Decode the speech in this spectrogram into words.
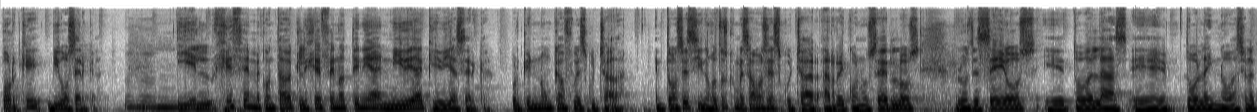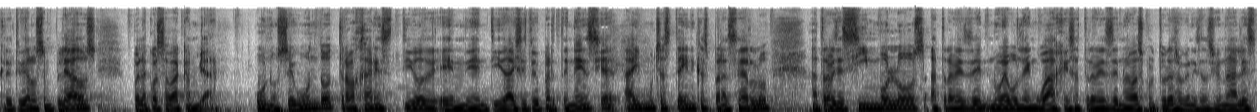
porque vivo cerca. Y el jefe me contaba que el jefe no tenía ni idea que vivía cerca, porque nunca fue escuchada. Entonces, si nosotros comenzamos a escuchar, a reconocer los, los deseos, eh, todas las, eh, toda la innovación, la creatividad de los empleados, pues la cosa va a cambiar. Uno. Segundo, trabajar en sentido de, en identidad y sentido de pertenencia. Hay muchas técnicas para hacerlo a través de símbolos, a través de nuevos lenguajes, a través de nuevas culturas organizacionales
